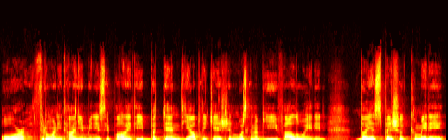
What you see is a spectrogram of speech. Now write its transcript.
or through an Italian municipality, but then the application was going to be evaluated by a special committee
